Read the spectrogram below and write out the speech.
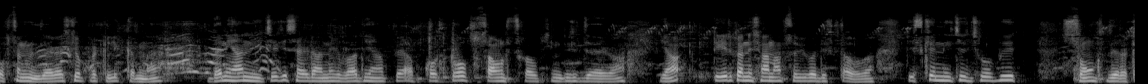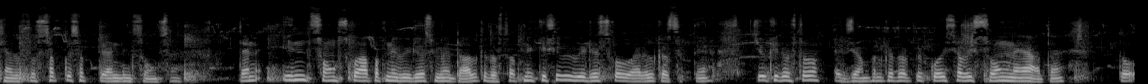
ऑप्शन मिल जाएगा, इसके ऊपर क्लिक करना है। देन यहाँ नीचे की साइड आने के बाद यहाँ पे आपको टॉप साउंड्स का ऑप्शन दिख जाएगा। यहाँ तीर का निशान आप सभी को दिखता होगा। इसके नीचे जो भी सॉन्ग्स दे रखे हैं दोस्तों सब के सब ट्रेंडिंग सॉन्ग्स हैं। देन इन सॉन्ग्स को आप अपने वीडियोस में डाल के दोस्तों, अपनी किसी भी वीडियोस को वायरल कर सकते हैं। क्योंकि दोस्तों एग्जांपल के तौर पे कोई सा भी सॉन्ग नया आता है तो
